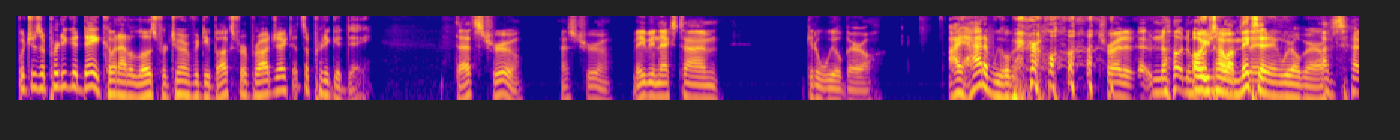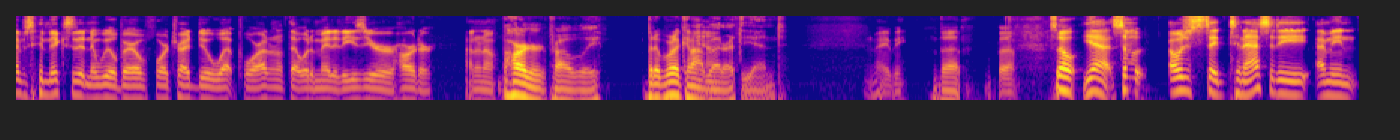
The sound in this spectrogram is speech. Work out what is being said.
which is a pretty good day coming out of Lowe's for two hundred fifty bucks for a project. It's a pretty good day. That's true. That's true. Maybe next time, get a wheelbarrow. I had a wheelbarrow. Try to no. no oh, you're talking about I'm mixing saying- it in a wheelbarrow. I've, I've said mixing it in a wheelbarrow before. I tried to do a wet pour. I don't know if that would have made it easier or harder. I don't know. Harder probably, but it would have come out Yeah. better at the end. Maybe, But but so yeah. So I was just say tenacity. I mean,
